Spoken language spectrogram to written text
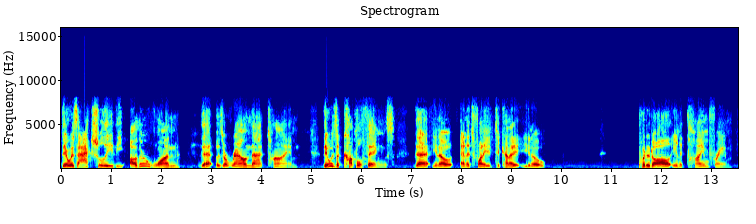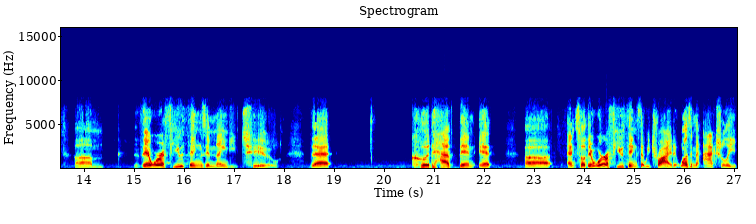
there was actually the other one that was around that time. There was a couple things that you know, and it's funny to kind of you know put it all in a time frame. Um, there were a few things in 92 that could have been it. Uh, and so there were a few things that we tried. It wasn't actually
